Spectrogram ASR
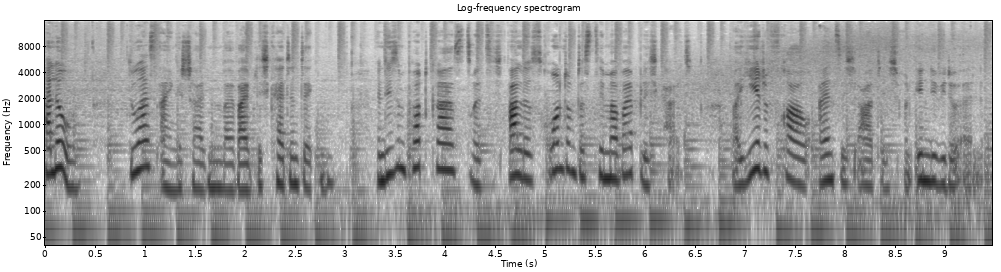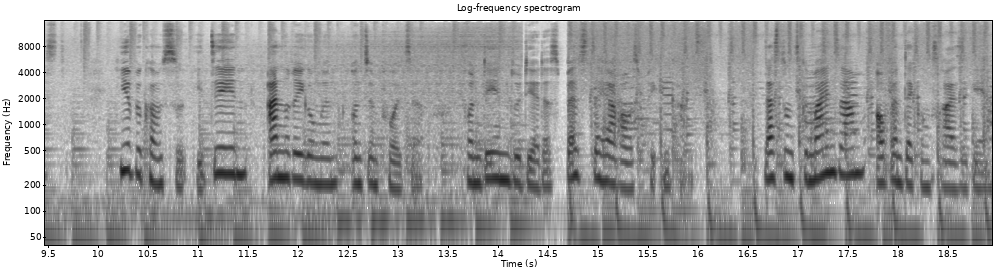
Hallo, du hast eingeschaltet bei Weiblichkeit entdecken. In diesem Podcast dreht sich alles rund um das Thema Weiblichkeit, weil jede Frau einzigartig und individuell ist. Hier bekommst du Ideen, Anregungen und Impulse, von denen du dir das Beste herauspicken kannst. Lasst uns gemeinsam auf Entdeckungsreise gehen.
